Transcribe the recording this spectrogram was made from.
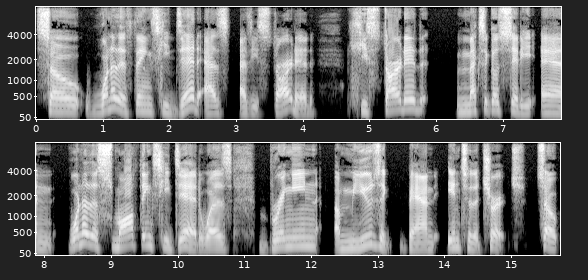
So one of the things he did as as he started he started mexico city and one of the small things he did was bringing a music band into the church so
